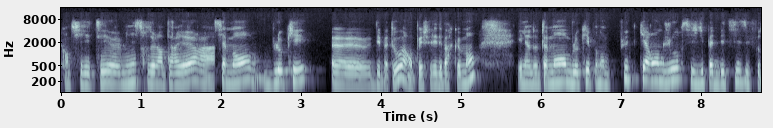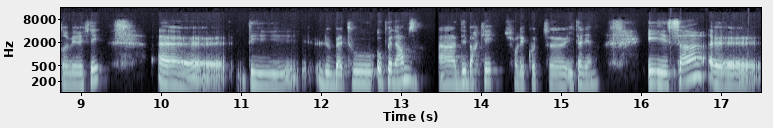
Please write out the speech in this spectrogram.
quand il était ministre de l'Intérieur, a sciemment bloqué des bateaux, a empêché les débarquements. Il a notamment bloqué pendant plus de 40 jours, si je dis pas de bêtises, il faudrait vérifier, des, le bateau Open Arms à débarquer sur les côtes euh, italiennes. Et ça, euh,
